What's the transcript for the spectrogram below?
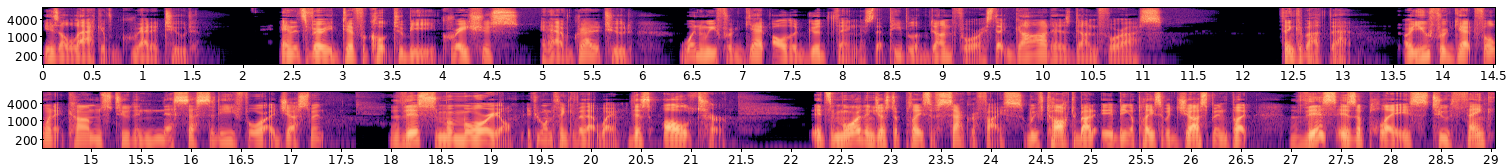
is a lack of gratitude. And it's very difficult to be gracious and have gratitude when we forget all the good things that people have done for us, that God has done for us. Think about that. Are you forgetful when it comes to the necessity for adjustment? This memorial, if you want to think of it that way, this altar, it's more than just a place of sacrifice. We've talked about it being a place of adjustment, but this is a place to thank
